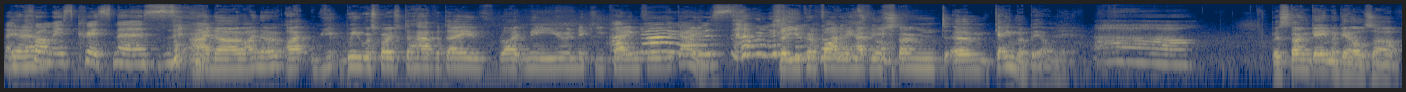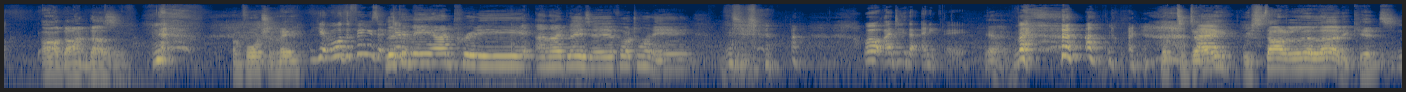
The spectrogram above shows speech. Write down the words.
They Yeah. promised Christmas. I know, I know. I you, we were supposed to have a day of like me, you, and Nikki playing know, through the game, so, so you can finally have your stoned um, gamer bit on it. Ah. But stone gamer girls are are a dime a dozen, unfortunately. yeah, well, the thing is, that Look at me, I'm pretty, and I blaze it for twenty. well, I do that anyway. Yeah. But today we started a little early, kids.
